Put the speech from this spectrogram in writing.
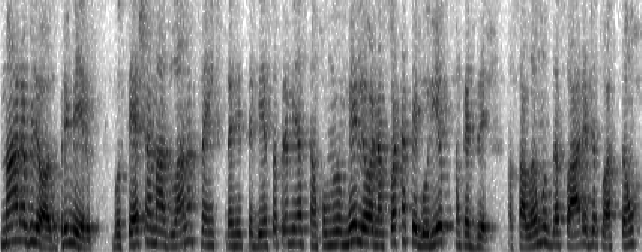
maravilhosa. Primeiro, você é chamado lá na frente para receber a sua premiação como o melhor na sua categoria, então quer dizer, nós falamos da sua área de atuação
